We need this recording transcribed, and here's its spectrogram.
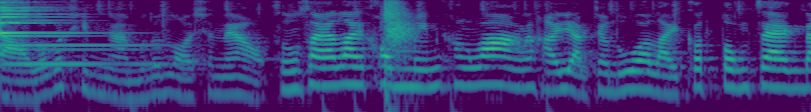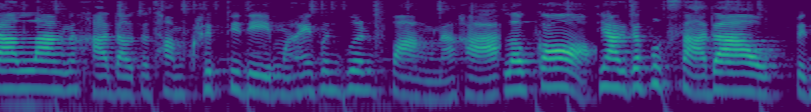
ดาวแล้วก็ทีมงาน Modern Law Channel สงสัยอะไรคอมเมนต์ข้างล่างนะคะ อยากจะรู้อะไรก็ตรงแจ้งด้านล่างนะคะดาวจะทำคลิปดีๆ มาให้เพื่อนๆฟังนะคะ แล้วก็อยากจะปรึกษาดาวเป็น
